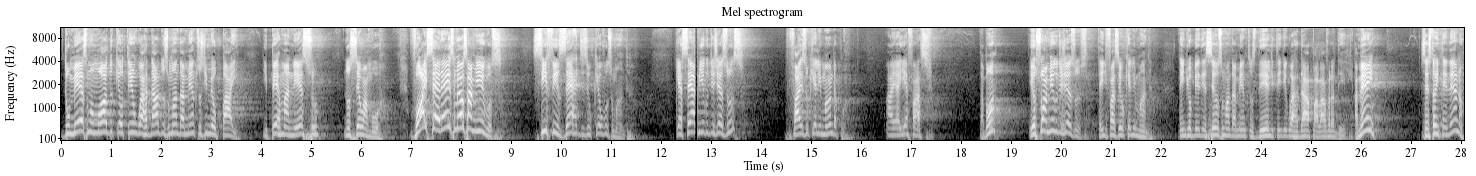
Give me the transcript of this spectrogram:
do mesmo modo que eu tenho guardado os mandamentos de meu Pai, e permaneço no seu amor. Vós sereis meus amigos, se fizerdes o que eu vos mando. Quer ser amigo de Jesus? Faz o que ele manda, pô. Aí, aí é fácil. Tá bom? Eu sou amigo de Jesus, tem de fazer o que ele manda tem de obedecer os mandamentos dele, tem de guardar a palavra dele. Amém? Vocês estão entendendo?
